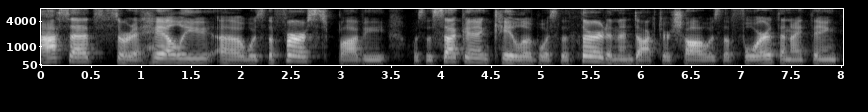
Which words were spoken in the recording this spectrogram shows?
assets. Sort of haley uh, was the first bobby was the second caleb was the third and then dr shaw was the fourth. And i think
